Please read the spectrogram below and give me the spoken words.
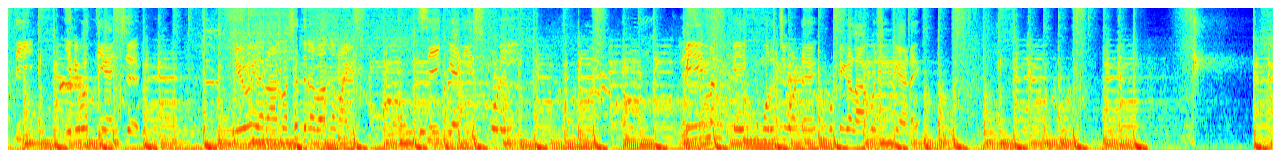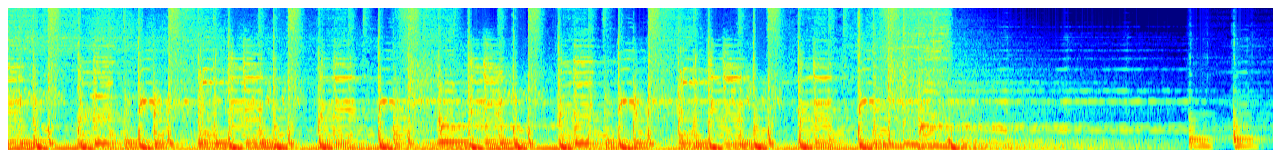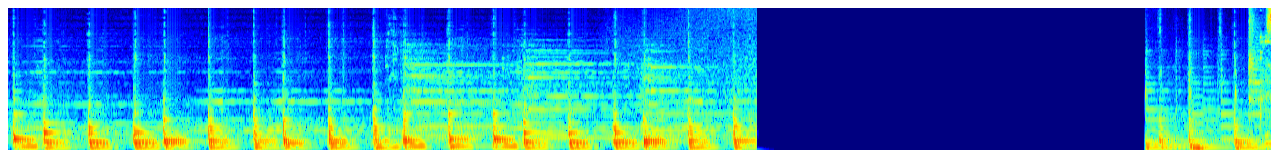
രണ്ടായിരത്തി ഇരുപത്തിയഞ്ച്. New year ആഘോഷത്തിന്റെ ഭാഗമായി സി കെ ജി സ്കൂളിൽ ഭീമൻ കേക്ക് മുറിച്ചുകൊണ്ട് കുട്ടികൾ ആഘോഷിക്കുകയാണ്.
